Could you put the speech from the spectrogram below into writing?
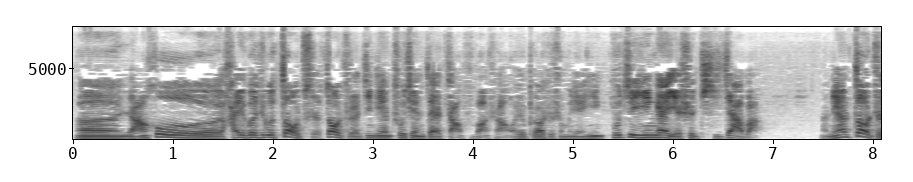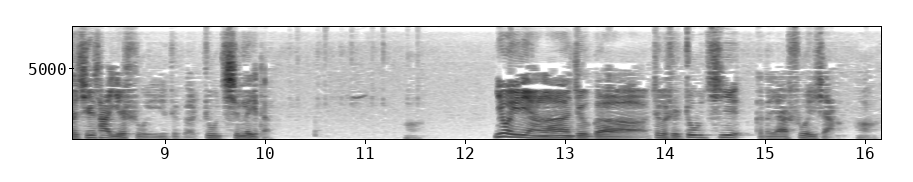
嗯，然后还有个这个造纸，造纸今天出现在涨幅榜上，我也不知道是什么原因，估计应该也是提价吧，啊，你看造纸其实它也属于这个周期类的。另外一点呢，这个这个是周期，给大家说一下啊，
